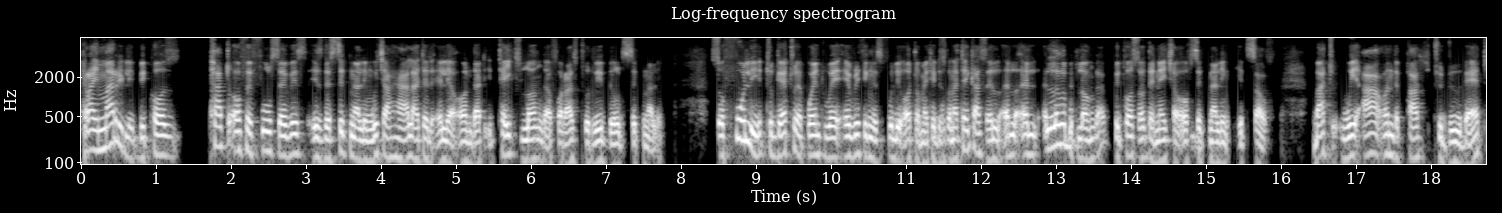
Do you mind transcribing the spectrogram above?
Primarily because part of a full service is the signaling, which I highlighted earlier on, that it takes longer for us to rebuild signaling. So fully to get to a point where everything is fully automated is going to take us a, a, a, little bit longer because of the nature of signaling itself. But we are on the path to do that.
